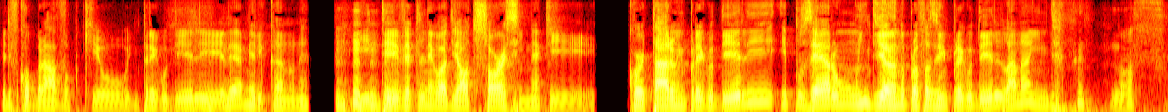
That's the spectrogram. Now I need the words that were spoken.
Ele ficou bravo porque o emprego dele, ele é americano, né? E teve aquele negócio de outsourcing, né? Que cortaram o emprego dele e puseram um indiano para fazer o emprego dele lá na Índia. Nossa.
